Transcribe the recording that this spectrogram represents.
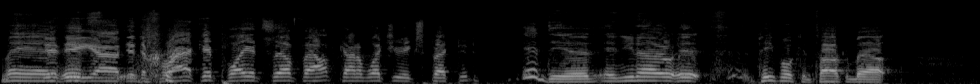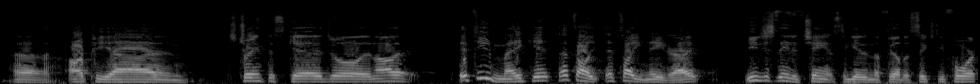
Man, Did the uh, did the bracket play itself out? Kind of what you expected? It did, and you know, it. People can talk about uh, RPI and strength of schedule and all that. If you make it, that's all. That's all you need, right? You just need a chance to get in the field of 64,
